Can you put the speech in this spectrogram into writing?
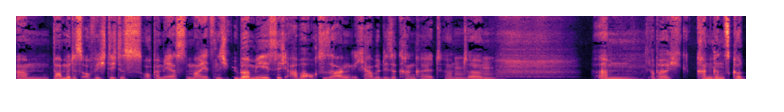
ähm, war mir das auch wichtig, das auch beim ersten Mal jetzt nicht übermäßig, aber auch zu sagen, ich habe diese Krankheit und hm, ähm, hm ähm, aber ich kann ganz gut,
